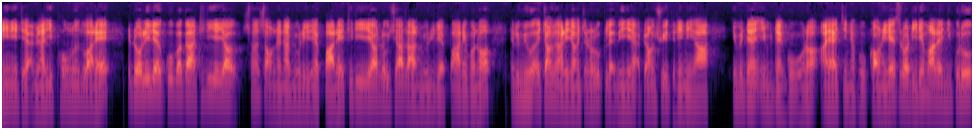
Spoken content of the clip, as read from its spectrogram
တည်င်းတွေတဲ့အများကြီးဖုံးလွှမ်းသွားတယ်တော်တော်လေးလည်းကိုယ့်ဘက်ကထိထိရောက်ဆွမ်းဆောင်နိုင်တာမျိုးလေးလည်းပါတယ်ထိထိရောက်လှုပ်ရှားလာတာမျိုးလေးလည်းပါတယ်ပေါ့နော်ဒီလိုမျိုးအကြောင်းအရာတွေကြောင့်ကျွန်တော်တို့ကလပ်အသင်းရဲ့အပြောင်းရွှေ့တည်င်းတွေဟာအင်မတန်အင်မတန်ကိုပေါ့နော်အားရကျင်တဲ့ဖို့ကောင်းနေတယ်ဆိုတော့ဒီထဲမှာလည်းညီကိုတို့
